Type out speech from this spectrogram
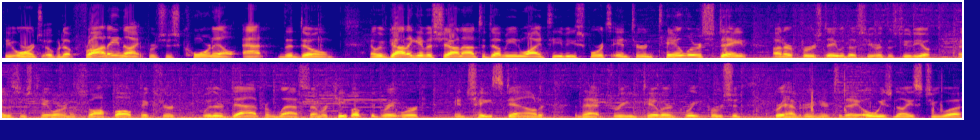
The Orange opened up Friday night versus Cornell at the Dome. And we've got to give a shout out to WENY TV sports intern Taylor State on her first day with us here at the studio. And this is Taylor in a softball picture with her dad from last summer. Keep up the great work and chase down that dream. Taylor, great person. Great having her in here today. Always nice to uh,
